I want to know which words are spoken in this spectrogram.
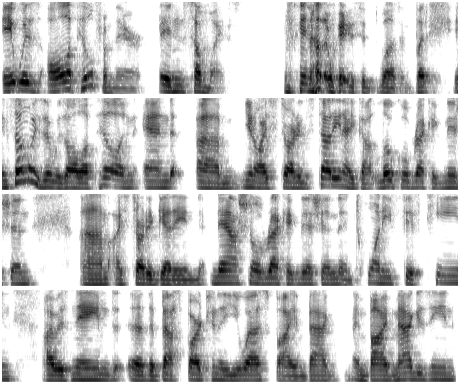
it was all uphill from there in some ways in other ways it wasn't. But in some ways it was all uphill. And and um, you know i started studying. I got local recognition. Um, i started getting national recognition in 2015 i was named uh, the best bartender in the us by imbibe, imbibe magazine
